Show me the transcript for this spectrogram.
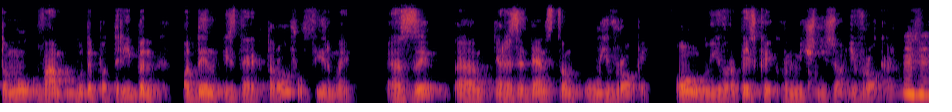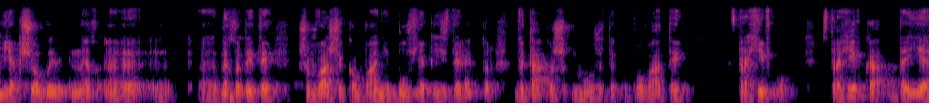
тому вам буде потрібен один із директорів у фірми з резидентством у Європі. О, у європейській економічній зоні Європа. Мгм. Якщо ви не, не хочете, щоб в вашій компанії був якийсь директор, ви також можете купувати страхівку. Страхівка дає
